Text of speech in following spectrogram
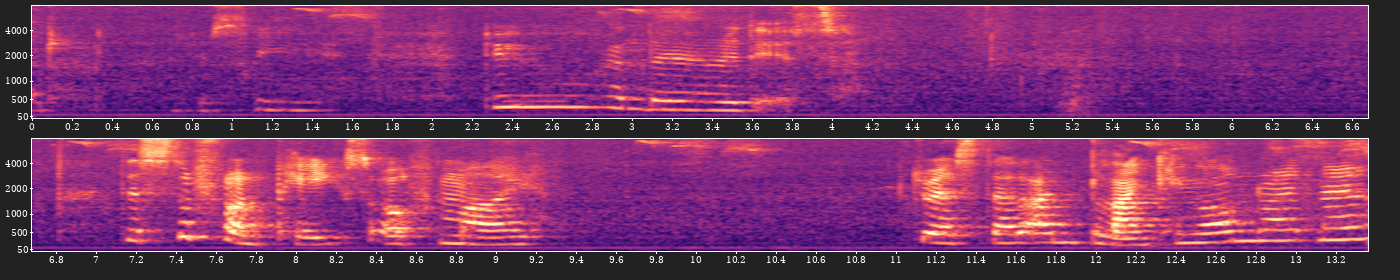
out. You see, do, and there it is. This is the front piece of my dress that I'm blanking on right now.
